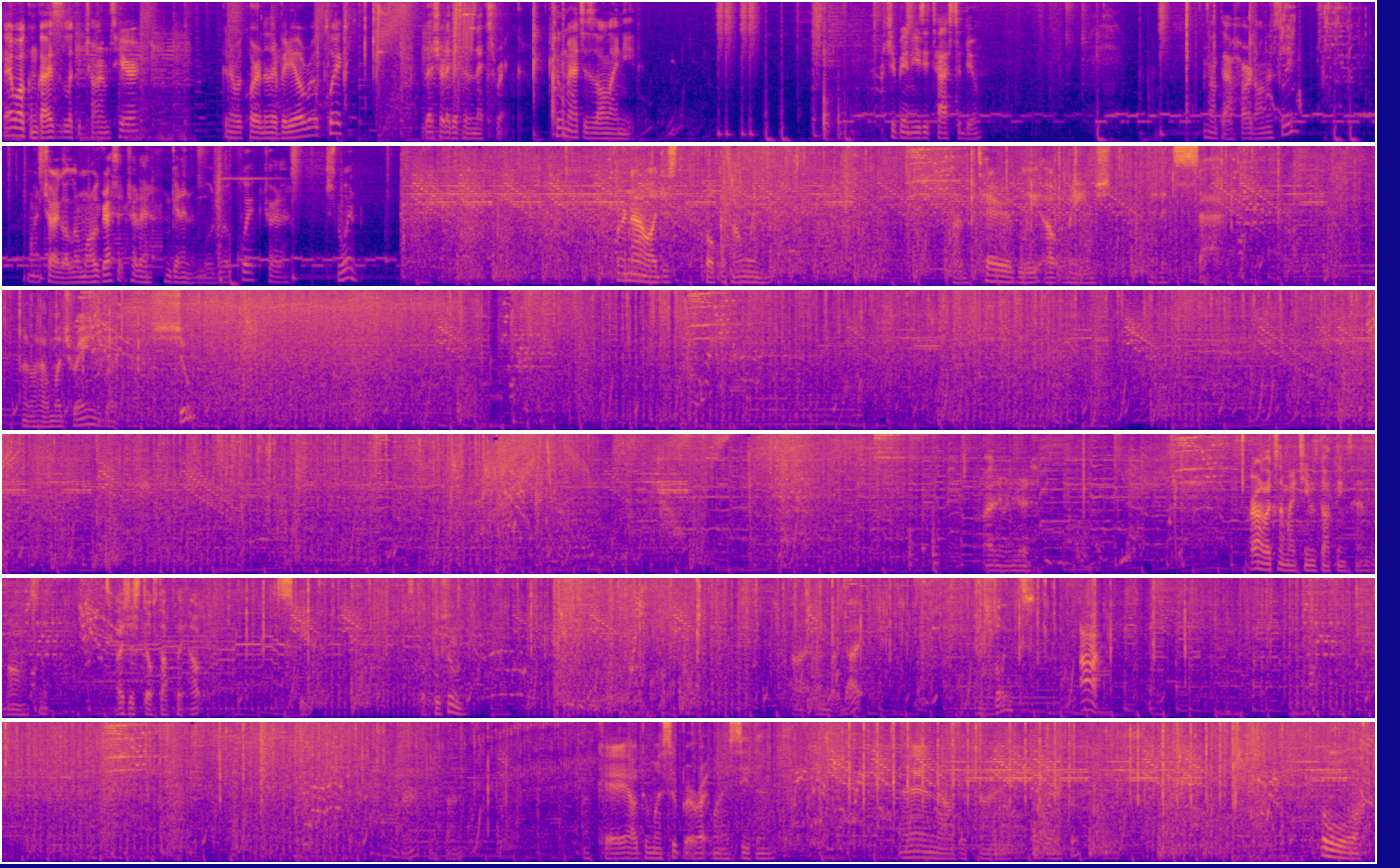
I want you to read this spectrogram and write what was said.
Hey, welcome guys, it's Lucky Charms here. Gonna record another video real quick. Let's try to get to the next rank. Two matches is all I need. Should be an easy task to do. Not that hard, honestly. I'm gonna try to go a little more aggressive, try to get in the mood real quick, try to just win. For now, I'll just focus on winning. I'm terribly outranged, and it's sad. I don't have much range, but shoot! I didn't even hear it. Alright, looks like my team's got things handled. So let's just still stop playing. Oh, speak. Spoke too soon. Alright, I'm gonna die. Zoinks. Ah! Okay, I'll do my super right when I see them. And now the time. Oh.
